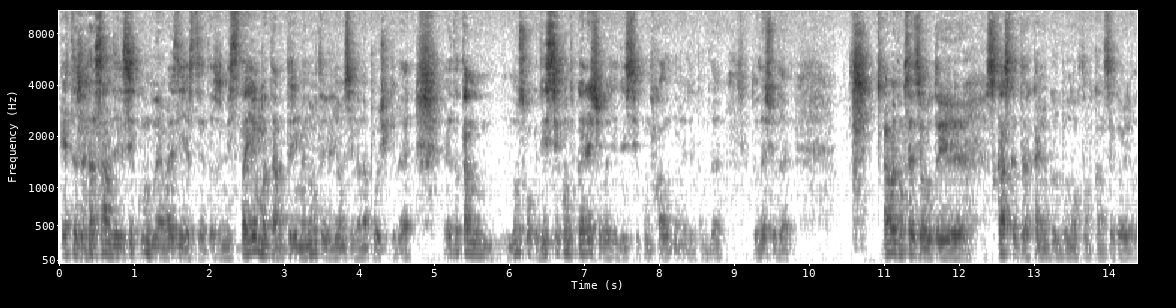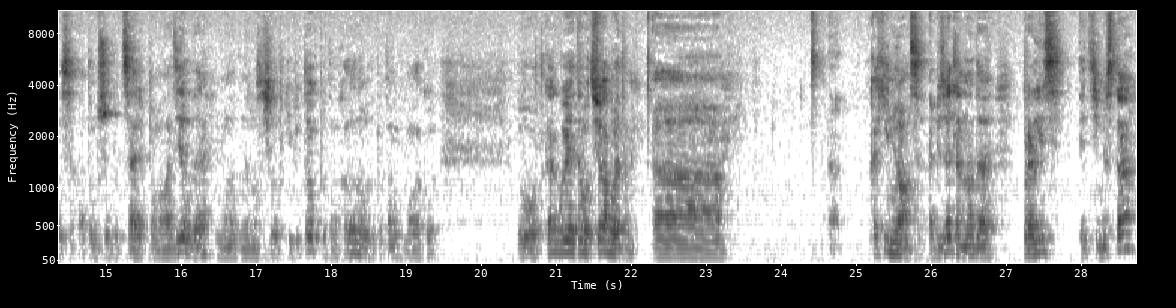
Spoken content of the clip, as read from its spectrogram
Это же на самом деле секундное воздействие. Это же не стоим мы там 3 минуты и льем себе на почки. Да? Это там, ну сколько, 10 секунд в горячей воде, 10 секунд в холодной воде, там, да? туда-сюда. Об этом, кстати, вот и сказка-то конек-горбунок там в конце говорилось о том, чтобы царь помолодел, да, ему надо нырнуть сначала в кипяток, потом в холодную воду, потом в молоко. Вот, как бы это вот все об этом. Какие нюансы? Обязательно надо пролить эти места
